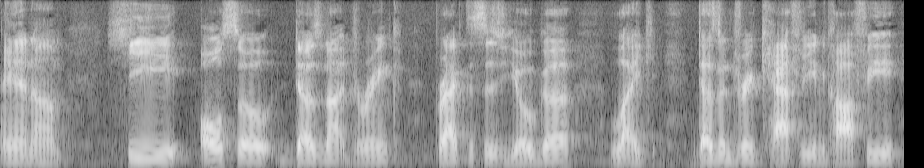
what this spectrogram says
And um, he also does not drink, practices yoga, like doesn't drink caffeine and coffee,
